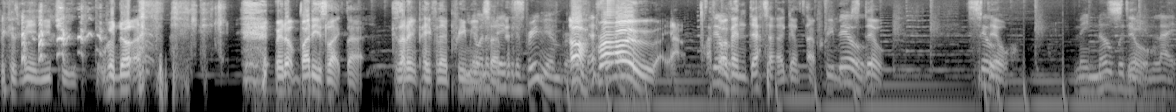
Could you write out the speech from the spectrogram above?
Because me and YouTube we're not we're not buddies like that. Because I don't pay for their premium want to pay for service. the premium, bro. Oh, That's- bro! I've got a vendetta against that premium. Still. Still, Still. still. May nobody Still. in life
